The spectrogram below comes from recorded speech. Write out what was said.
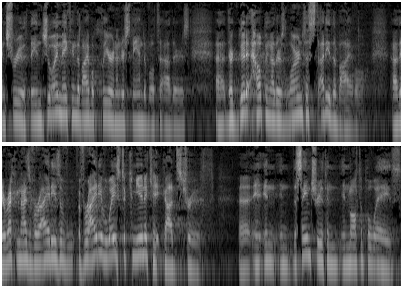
and truth. They enjoy making the Bible clear and understandable to others. Uh, they're good at helping others learn to study the Bible. Uh, they recognize varieties of, a variety of ways to communicate God's truth, uh, in, in, the same truth in, in multiple ways.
